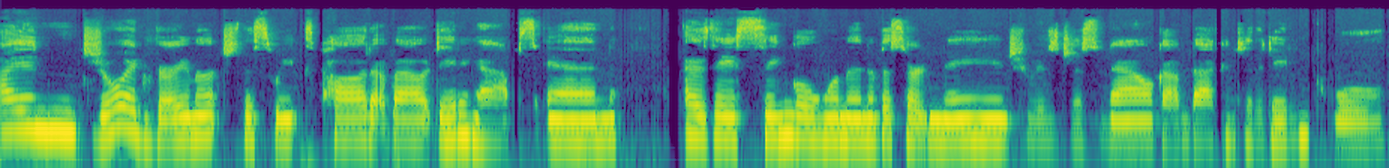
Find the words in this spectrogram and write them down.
I enjoyed very much this week's pod about dating apps. And as a single woman of a certain age who has just now gotten back into the dating pool,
